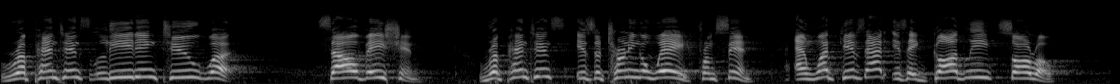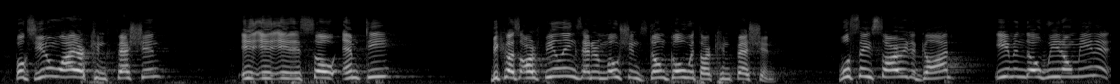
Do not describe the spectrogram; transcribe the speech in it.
Repentance leading to what? Salvation. Repentance is the turning away from sin. And what gives that is a godly sorrow. Folks, you know why our confession it, it is so empty? Because our feelings and emotions don't go with our confession. We'll say sorry to God even though we don't mean it.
